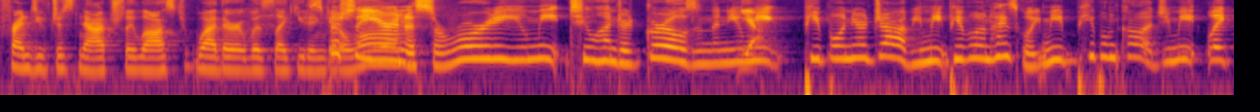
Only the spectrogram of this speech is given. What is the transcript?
friends you've just naturally lost. Whether it was like you didn't get Especially along. you're in a sorority, you meet 200 girls, and then you Yeah. meet people in your job, you meet people in high school, you meet people in college, you meet like,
